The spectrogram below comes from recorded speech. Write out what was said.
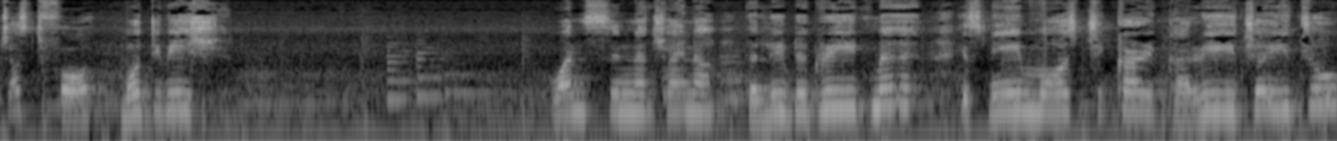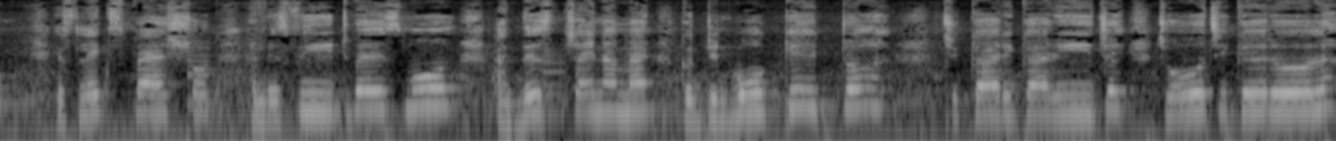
just for motivation. Once in a China, there lived a great man. His name was Chikarikari Chaicho. His legs were short and his feet were small, and this China man couldn't walk at all. Chikarikari Chai Cho Chikarola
